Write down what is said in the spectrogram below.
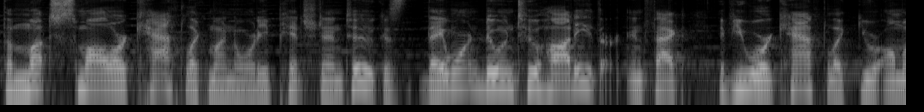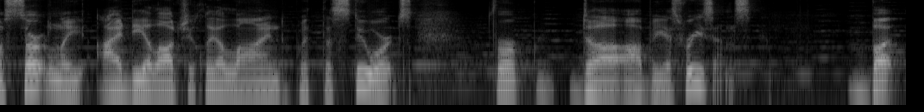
The much smaller Catholic minority pitched in too, because they weren't doing too hot either. In fact, if you were Catholic, you were almost certainly ideologically aligned with the Stuarts for duh obvious reasons. But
